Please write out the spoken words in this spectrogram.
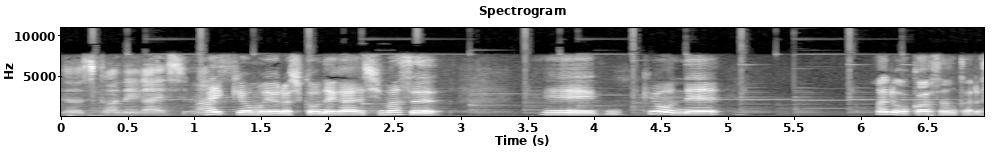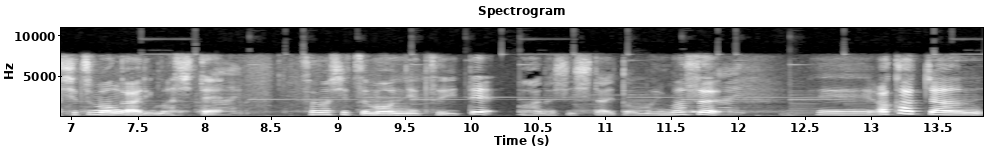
よろしくお願いします。はい今日もよろしくお願いします、えー、今日ねあるお母さんから質問がありまして、はいその質問についてお話ししたいと思います、はい。えー赤ちゃん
